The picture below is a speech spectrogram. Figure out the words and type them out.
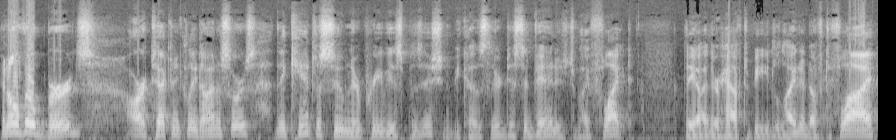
And although birds are technically dinosaurs, they can't assume their previous position because they're disadvantaged by flight. They either have to be light enough to fly,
